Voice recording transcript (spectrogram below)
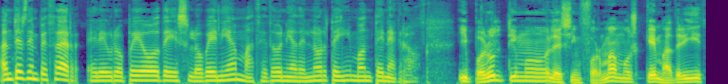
antes de empezar el europeo de Eslovenia, Macedonia del Norte y Montenegro. Y por último, les informamos que Madrid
